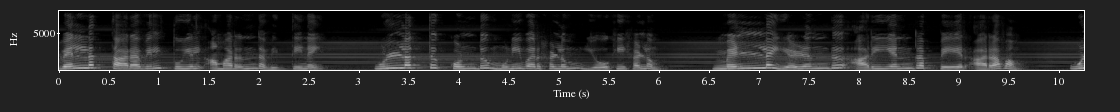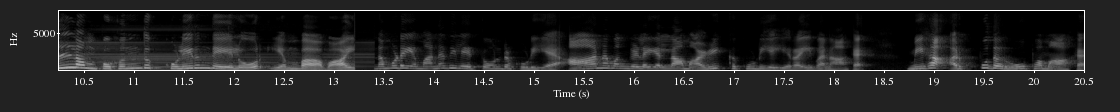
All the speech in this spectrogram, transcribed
வெள்ளத் தரவில் துயில் அமர்ந்த வித்தினை உள்ளத்து கொண்டு முனிவர்களும் யோகிகளும் மெல்ல எழுந்து அரியென்ற பேர் அரவம் உள்ளம் புகுந்து குளிர்ந்தேலோர் எம்பாவாய். நம்முடைய மனதிலே தோன்றக்கூடிய ஆணவங்களை எல்லாம் அழிக்கக்கூடிய இறைவனாக மிக அற்புத ரூபமாக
